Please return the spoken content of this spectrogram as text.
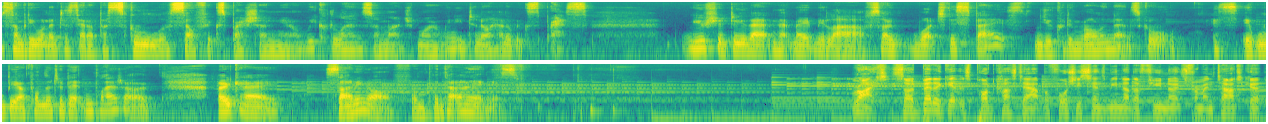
somebody wanted to set up a school of self-expression. You know, we could learn so much more. We need to know how to express. You should do that, and that made me laugh. So watch this space. You could enroll in that school. It's, it will be up on the Tibetan Plateau. Okay, signing off from Punta Arenas. Right, so I'd better get this podcast out before she sends me another few notes from Antarctica.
